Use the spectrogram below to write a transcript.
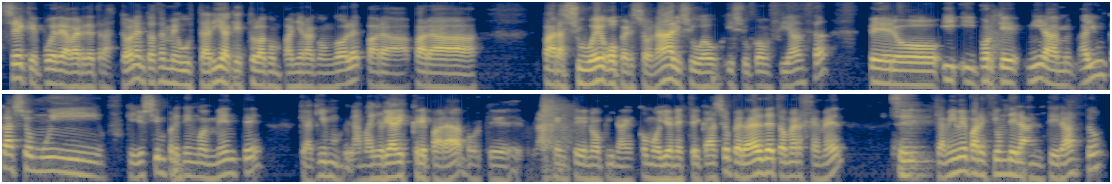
sé que puede haber detractores, entonces me gustaría que esto lo acompañara con goles para, para, para su ego personal y su, y su confianza. Pero, y, y porque, mira, hay un caso muy que yo siempre tengo en mente que aquí la mayoría discrepará porque la gente no opina como yo en este caso, pero es el de Tomer Gemed, sí. que a mí me pareció un delanterazo,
